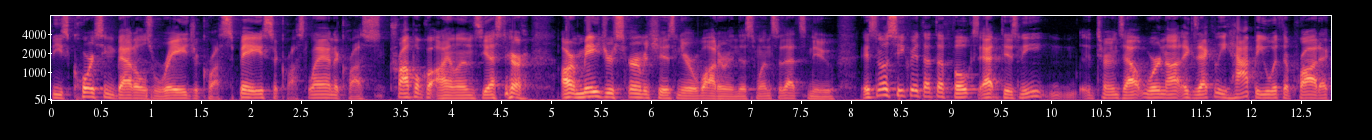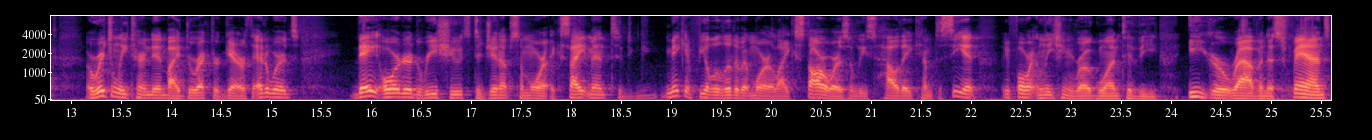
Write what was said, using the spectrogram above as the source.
these coursing battles rage across space, across land, across tropical islands. Yes, there are major skirmishes near water in this one, so that's new. It's no secret that the folks at Disney, it turns out, were not exactly happy with the product originally turned in by director Gareth Edwards they ordered reshoots to gin up some more excitement, to make it feel a little bit more like Star Wars, at least how they come to see it, before unleashing Rogue One to the eager, ravenous fans.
